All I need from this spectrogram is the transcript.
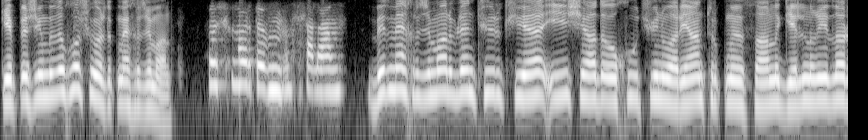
Gepleşigimizi hoş gördük, Mährijemal! Hoş gördüm, salam. Biz Mährijemal bilen Türkiýä iş ýa-da okuw üçin barýan türkmenistanly gelin-gyzlar,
